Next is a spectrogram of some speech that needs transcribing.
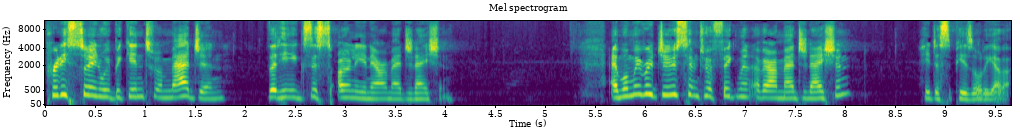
pretty soon we begin to imagine that he exists only in our imagination. And when we reduce him to a figment of our imagination, he disappears altogether.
